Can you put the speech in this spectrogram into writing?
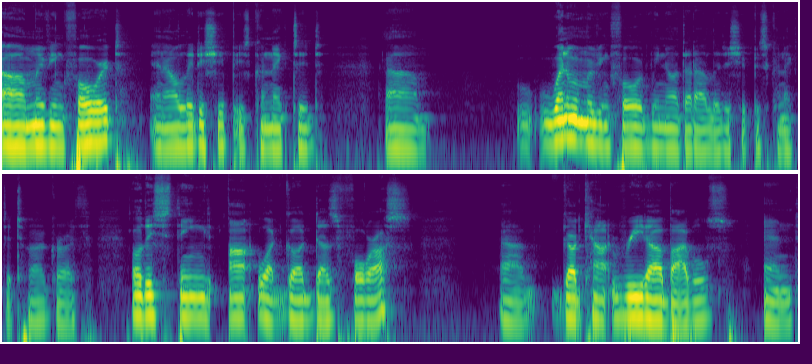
are moving forward and our leadership is connected. Um, when we're moving forward, we know that our leadership is connected to our growth. All these things aren't what God does for us, um, God can't read our Bibles and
